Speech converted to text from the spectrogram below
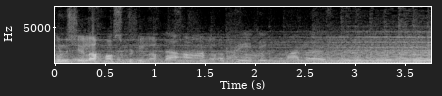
Gunasheela Hospital, the art of creating mothers.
